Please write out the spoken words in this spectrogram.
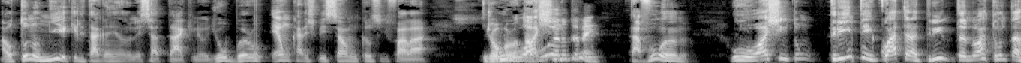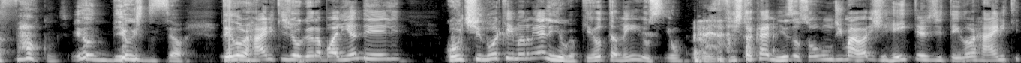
a autonomia que ele tá ganhando nesse ataque, né? O Joe Burrow é um cara especial, não canso de falar. Joe o Burrow tá Washington, tá voando também. tá voando. O Washington 34 a 30 no Atlanta Falcons. Meu Deus do céu. Taylor Heineken jogando a bolinha dele. Continua queimando minha língua, porque eu também, eu, eu, eu visto a camisa, eu sou um dos maiores haters de Taylor Heineken.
